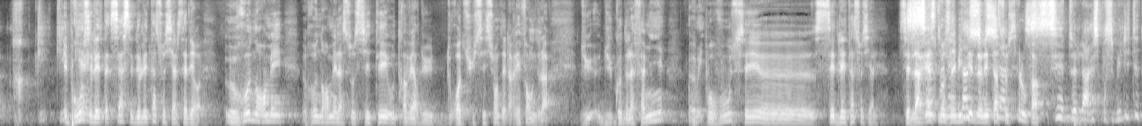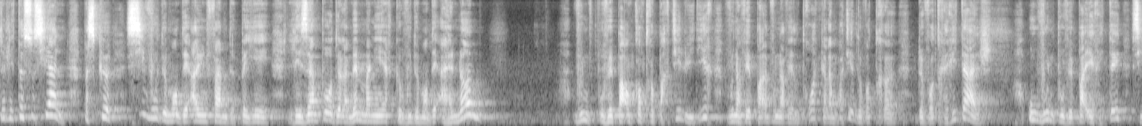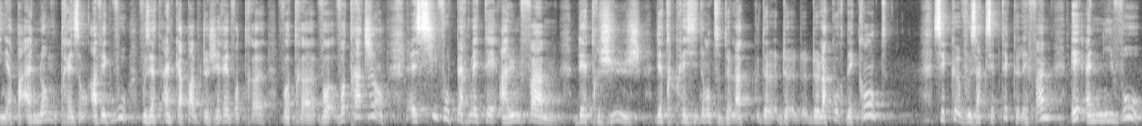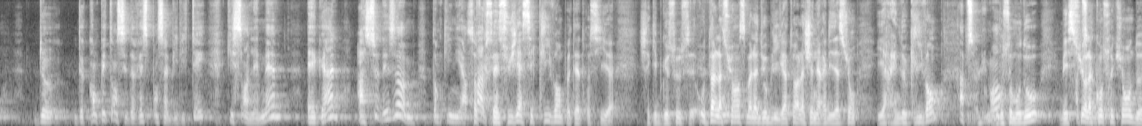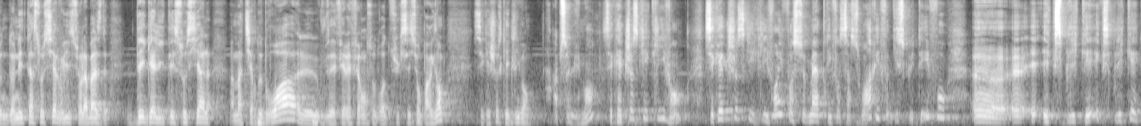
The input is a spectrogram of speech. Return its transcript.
qui, qui, et pour vous, ça, c'est de l'État social, c'est-à-dire renormer, renormer la société au travers du droit de succession, de la réforme de la, du, du code de la famille. Euh, oui. Pour vous, c'est euh, c'est de l'État social. C'est de la responsabilité de l'État social, social, ou pas? C'est de la responsabilité de l'État social. Parce que si vous demandez à une femme de payer les impôts de la même manière que vous demandez à un homme, vous ne pouvez pas en contrepartie lui dire vous n'avez pas vous n'avez le droit qu'à la moitié de votre de votre héritage ou vous ne pouvez pas hériter s'il n'y a pas un homme présent avec vous. Vous êtes incapable de gérer votre, argent. Si vous permettez à une femme d'être juge, d'être présidente de la Cour des comptes, c'est que vous acceptez que les femmes aient un niveau de, de, compétences et de responsabilités qui sont les mêmes, égales à ceux des hommes. Donc il n'y a Sauf pas. c'est un sujet assez clivant peut-être aussi, Shakib Guessou. Autant l'assurance maladie obligatoire, la généralisation, il n'y a rien de clivant. Absolument. Grosso modo. Mais sur Absolument. la construction d'un État social, vous dites sur la base d'égalité sociale en matière de droit, euh, vous avez fait référence au droit de succession par exemple, c'est quelque chose qui est clivant. Absolument. C'est quelque chose qui est clivant. C'est quelque chose qui est clivant. Il faut se mettre, il faut s'asseoir, il faut discuter, il faut euh, euh, expliquer, expliquer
